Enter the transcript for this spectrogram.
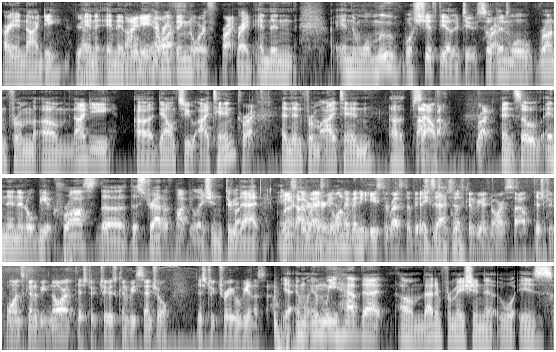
or in 90, Yeah. and and it will 90 be north. everything north. Right. Right. And then and then we'll move. We'll shift the other two. So Correct. then we'll run from um, 90 uh, down to I-10. Correct. And then from I-10 uh, south. Southbound. Right. And so, and then it'll be across the the strata of population through that East entire to west, area. it won't have any east or west divisions. Exactly. It's going to be a north-south. District one's going to be north. District two is going to be central. District three will be in the south. Yeah, and, and we have that um, that information uh, is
